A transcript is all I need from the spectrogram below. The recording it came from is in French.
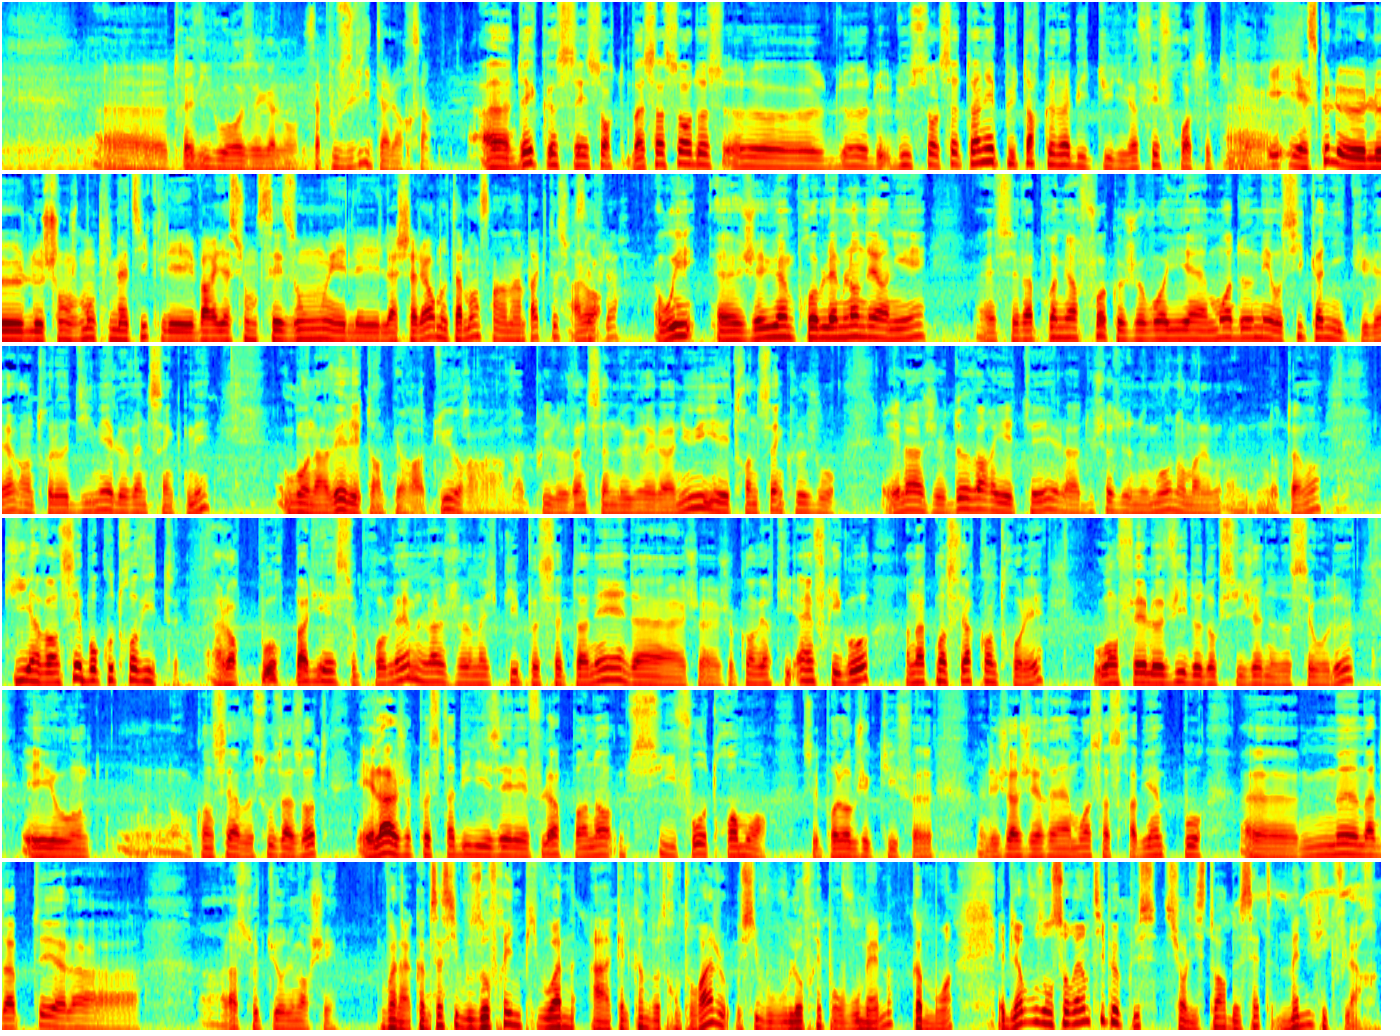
Euh, très vigoureuse également. Ça pousse vite alors ça euh, dès que c'est sorti, bah, ça sort euh, de, du sol cette année plus tard que d'habitude. Il a fait froid cet hiver. et, est-ce que le, changement climatique, les variations de saison et la chaleur notamment, ça a un impact sur ces fleurs? Oui, j'ai eu un problème l'an dernier. C'est la première fois que je voyais un mois de mai aussi caniculaire entre le 10 mai et le 25 mai où on avait des températures à plus de 25 degrés la nuit et 35 le jour. Et là, j'ai deux variétés, la duchesse de Nemours notamment, qui avançaient beaucoup trop vite. Alors pour pallier ce problème, là, je m'équipe cette année, je, je convertis un frigo en atmosphère contrôlée où on fait le vide d'oxygène de CO2 et où on, conserve sous azote. Et là, je peux stabiliser les fleurs pendant, s'il faut, trois mois. C'est pas l'objectif. Euh, déjà, gérer un mois, ça sera bien pour euh, me m'adapter à la, à la structure du marché. Voilà, comme ça, si vous offrez une pivoine à quelqu'un de votre entourage, ou si vous l'offrez pour vous-même, comme moi, eh bien, vous en saurez un petit peu plus sur l'histoire de cette magnifique fleur.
